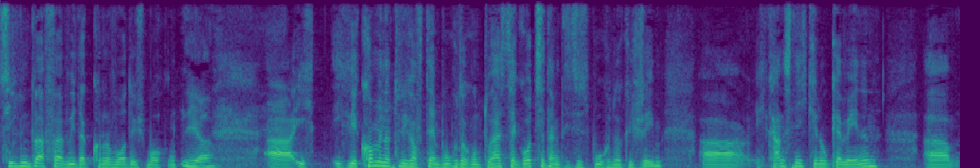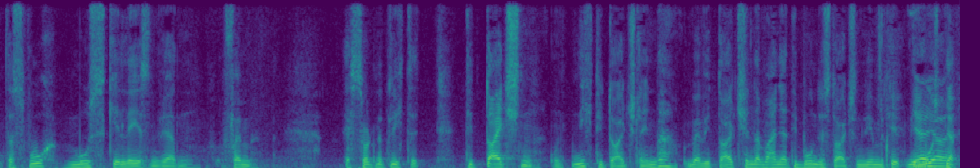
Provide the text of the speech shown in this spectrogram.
Ziegendorfer wieder Krawodisch machen. Ja. Äh, ich, ich, wir kommen natürlich auf dein Buch noch und du hast ja Gott sei Dank dieses Buch noch geschrieben. Äh, ich kann es nicht genug erwähnen. Äh, das Buch muss gelesen werden. Vor allem es sollten natürlich die, die, Deutschen und nicht die Deutschländer, weil wir Deutschländer waren ja die Bundesdeutschen. Wir, wir ja, mussten ja. ja.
